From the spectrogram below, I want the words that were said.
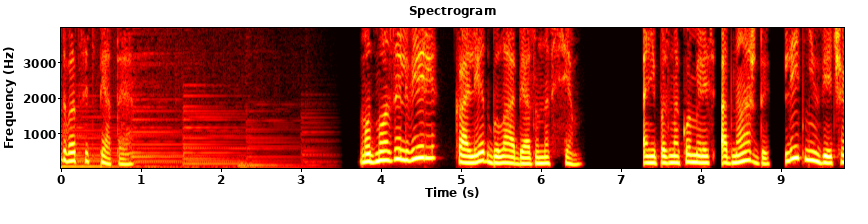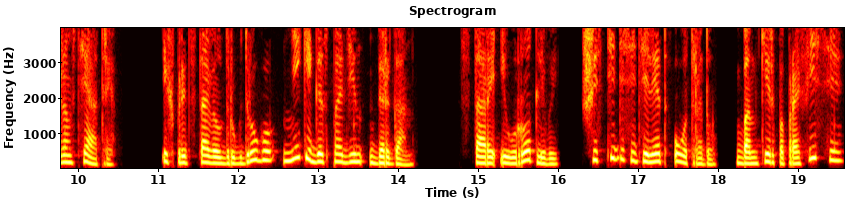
25 Мадемуазель Вере Калет была обязана всем. Они познакомились однажды летним вечером в театре. Их представил друг другу некий господин Берган. Старый и уродливый, 60 лет от роду, банкир по профессии,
